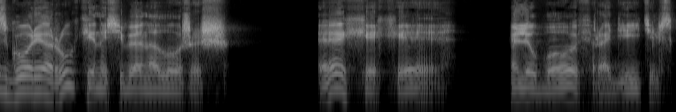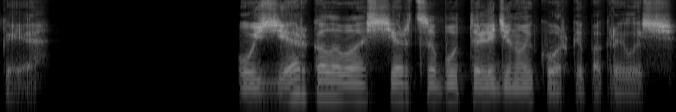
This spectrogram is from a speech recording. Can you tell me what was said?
с горя руки на себя наложишь. Эхе-хе, любовь родительская». У Зеркалова сердце будто ледяной коркой покрылось.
